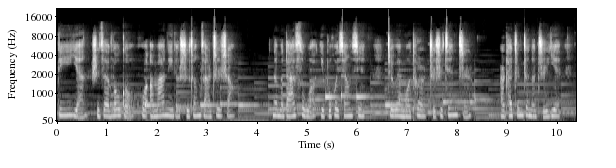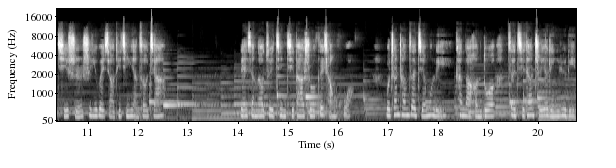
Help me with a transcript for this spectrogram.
第一眼是在 Vogue 或 Armani 的时装杂志上，那么打死我也不会相信这位模特只是兼职，而他真正的职业其实是一位小提琴演奏家。联想到最近《奇葩说》非常火。我常常在节目里看到很多在其他职业领域里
